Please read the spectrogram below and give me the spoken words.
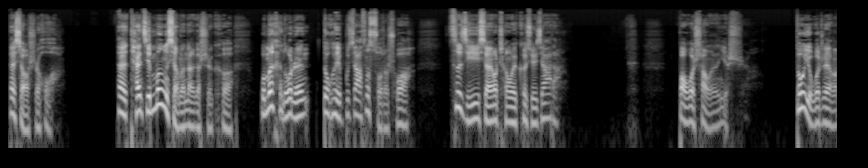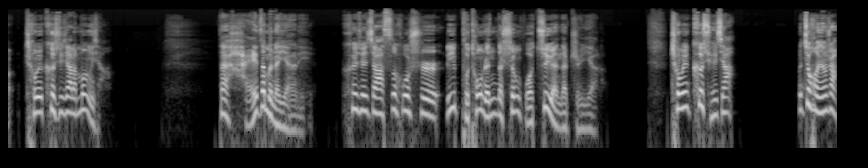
在小时候啊，在谈及梦想的那个时刻，我们很多人都会不加思索的说，自己想要成为科学家的，包括尚文也是啊，都有过这样成为科学家的梦想。在孩子们的眼里，科学家似乎是离普通人的生活最远的职业了。成为科学家，就好像是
